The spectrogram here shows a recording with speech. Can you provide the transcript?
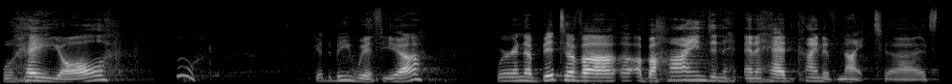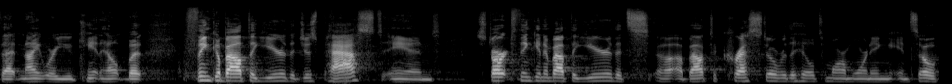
Well, hey, y'all. Whew. Good to be with you. We're in a bit of a, a behind and, and, ahead kind of night. Uh, it's that night where you can't help but think about the year that just passed and start thinking about the year that's uh, about to crest over the hill tomorrow morning. And so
